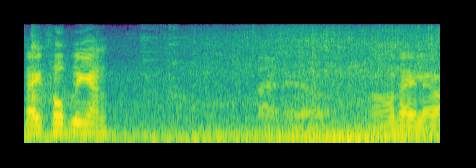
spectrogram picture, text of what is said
ได้ครบหรือยัง ได้แล้ว อ๋อ ได้แล้ว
